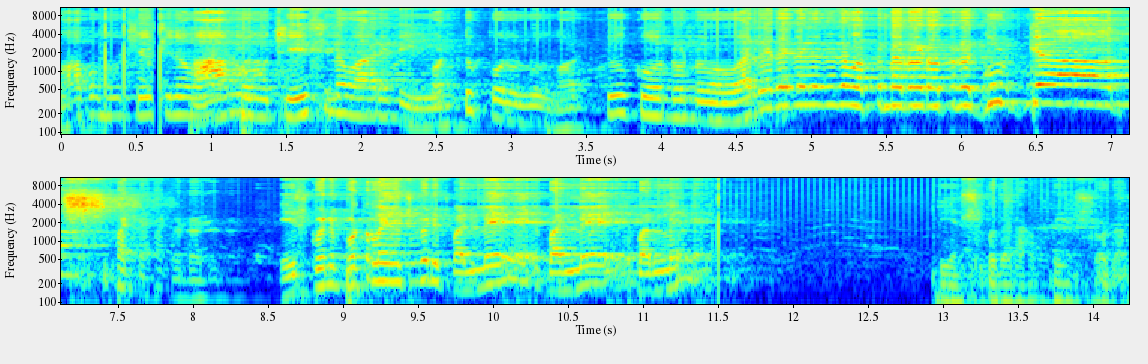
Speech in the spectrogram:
పాపము చేసిన పాపము చేసిన వారిని పట్టుకొను పట్టుకోను గుడ్ పట్టేస్తున్నాడు. వేసుకొని పుట్టలో వేసుకొని బల్లే బల్లే బల్లే. ప్రియ సోదర ప్రియ సోదర.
